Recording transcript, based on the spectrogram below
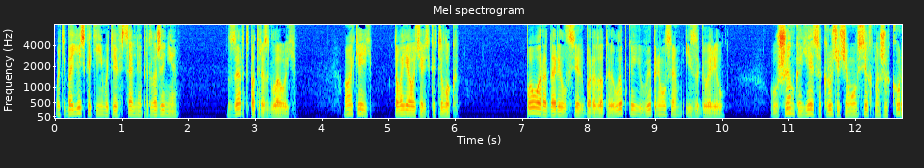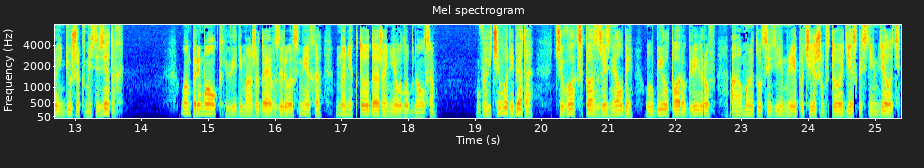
У тебя есть какие-нибудь официальные предложения?» Зарт потряс головой. «Окей, твоя очередь, котелок». Повар одарил всех бородатой улыбкой, выпрямился и заговорил. «У Шенка яйца круче, чем у всех наших кур и индюшек вместе взятых». Он примолк, видимо, ожидая взрыва смеха, но никто даже не улыбнулся. «Вы чего, ребята? Чувак спас жизнь Алби, убил пару гриверов, а мы тут сидим репу чешем, что, дескать, с ним делать.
